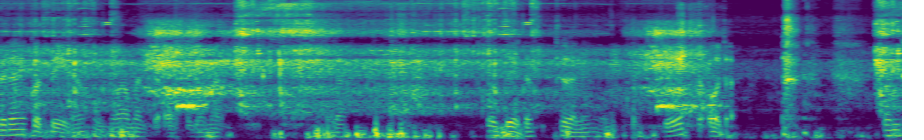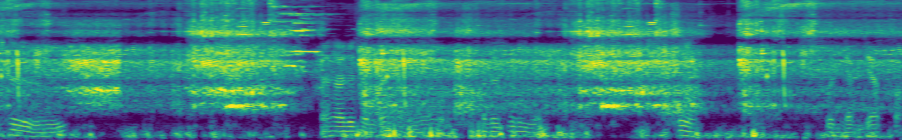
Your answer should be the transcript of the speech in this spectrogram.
ไม่ได้กดเบรกนะผมว่ามันจะออกไปเยอะมากนะกดเบรกก็เทินนะผมเบรกก็อดอะต้นถือแล้วเราจะชนก็ทำอย่างนี้มันจะช่วยเยอะนี่คนยับยับอะ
